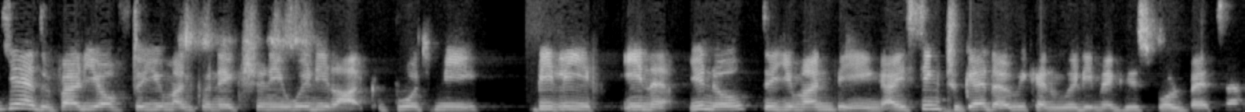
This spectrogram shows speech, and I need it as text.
yeah, the value of the human connection. It really like brought me belief in you know the human being. I think together we can really make this world better.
